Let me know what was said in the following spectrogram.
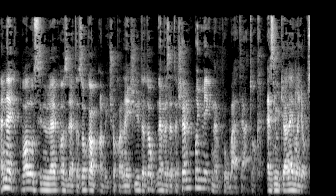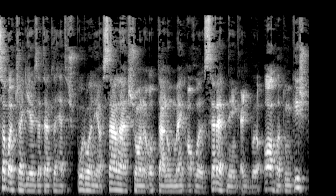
ennek valószínűleg az lehet az oka, amit sokan le is írtatok, nevezetesen, hogy még nem próbáltátok. Ez nyújtja a legnagyobb szabadságérzetet, lehet sporolni a szálláson, ott állunk meg, ahol szeretnénk, egyből alhatunk is,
